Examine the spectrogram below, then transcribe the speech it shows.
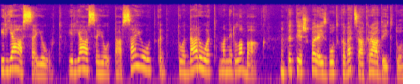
Ir jāsajūt, ir jāsajūt tā sajūta, ka to darot, man ir labāk. Un te tieši pareizi būtu, ka vecāki rādītu to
